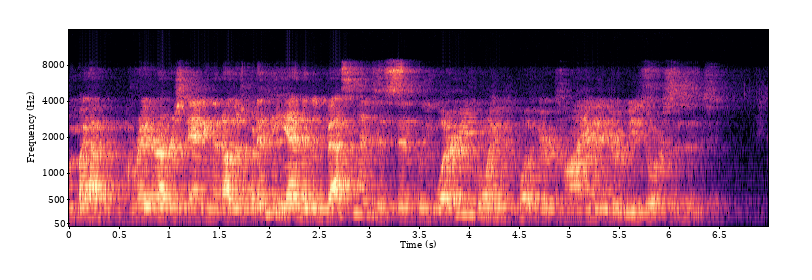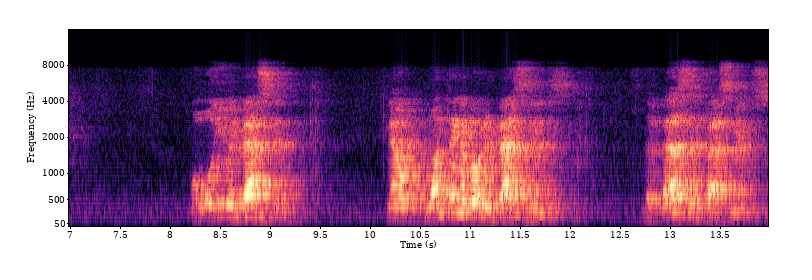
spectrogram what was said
we might have greater understanding than others, but in the end, an investment is simply what are you going to put your time and your resources into? What will you invest in? Now, one thing about investments, the best investments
